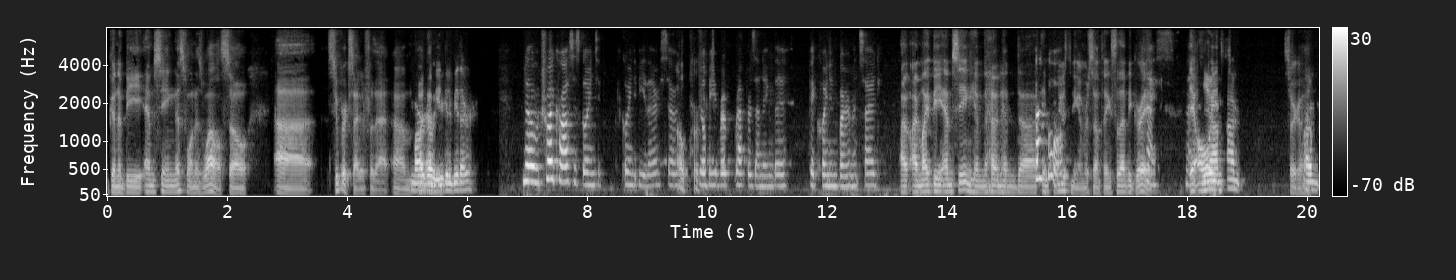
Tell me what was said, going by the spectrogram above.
gonna be emceeing this one as well. So, uh, super excited for that. Um, but, Margot, I are mean- you going to be there? No, Troy Cross is going to going to be there, so Oh, he'll be re- representing the Bitcoin environment side. I, I might be emceeing him then and uh, Oh, cool. introducing him or something. So that'd be great. Nice. They always. yeah, I'm, I'm Sorry, go ahead. Um,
